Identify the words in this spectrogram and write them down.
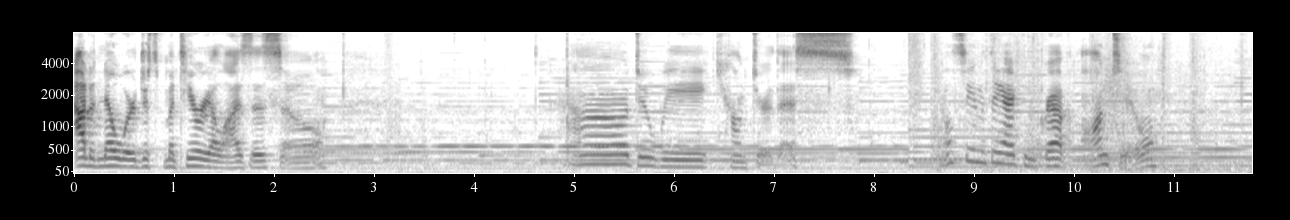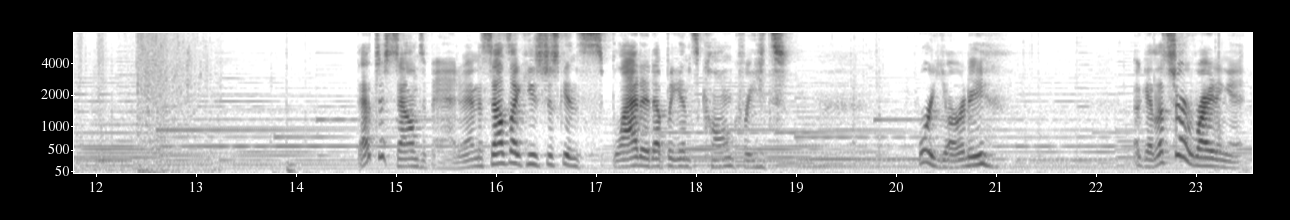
out of nowhere just materializes, so how do we counter this? I don't see anything I can grab onto. That just sounds bad, man. It sounds like he's just getting splatted up against concrete. Poor Yarny. Okay, let's try writing it.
